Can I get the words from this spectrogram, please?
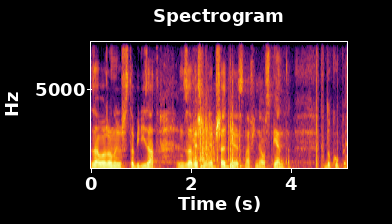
założony już stabilizator. Więc zawieszenie przednie jest na finał spięte do kupy.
